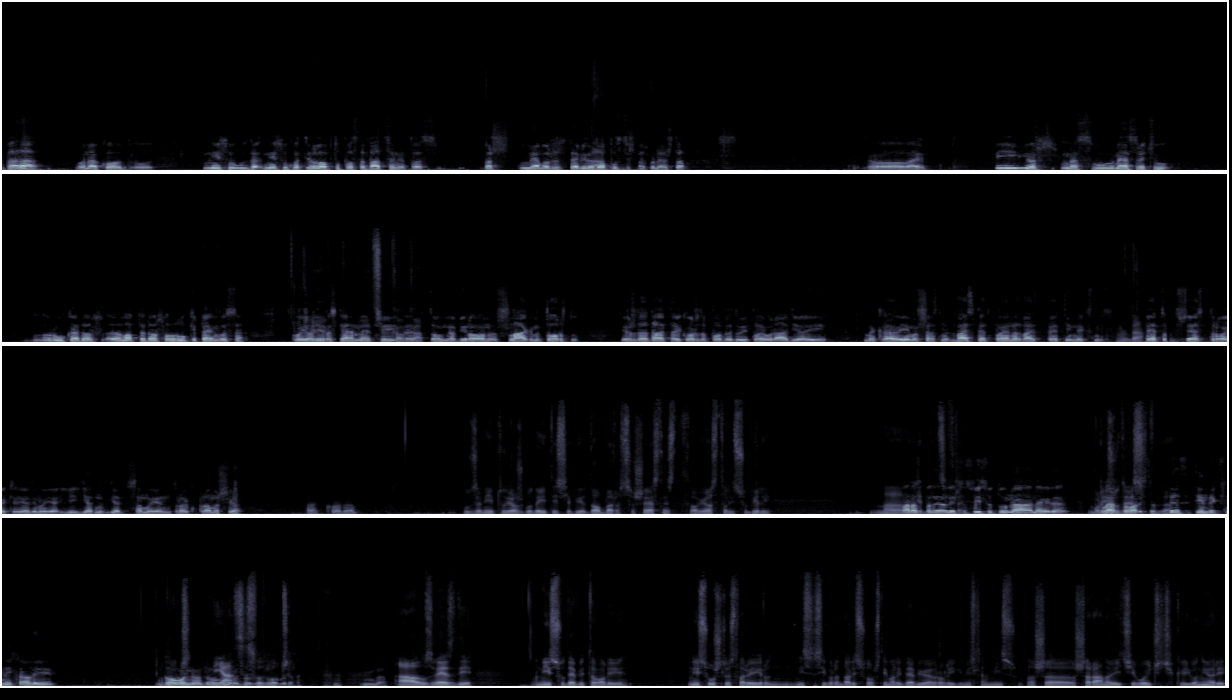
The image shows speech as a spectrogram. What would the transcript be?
Pa da, onako, nisu, nisu uhvatili loptu posle bacanja, to s- baš ne možeš sebi da, Da. dopustiš tako nešto. Ovaj, I još na svu nesreću ruka je doš, lopta je došla u ruke Pengosa, koji je je odigrao sjajan meč i to mu je bilo ono šlag na tortu. Još da da taj koš za pobedu i to je uradio i na kraju je imao 16, 25 poena, 25 indeksnih Da. pet od šest trojke, jedino je, je- jednu, jed, samo jednu trojku promašio. Tako da, U Zenitu još Gudaitis je bio dobar sa 16, ovi ostali su bili ma, pa raspodelili su, svi su tu na negde, letovali 10, sa da. 10 indeksnih, ali dovoljno, dovoljno. Nijanse da- su da odlučile. Da. A u Zvezdi nisu debitovali, nisu ušli u stvari u igru, nisam siguran da li su uopšte imali debi u Euroligi, mislim da nisu. Ša, Šaranović i Vujčić juniori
